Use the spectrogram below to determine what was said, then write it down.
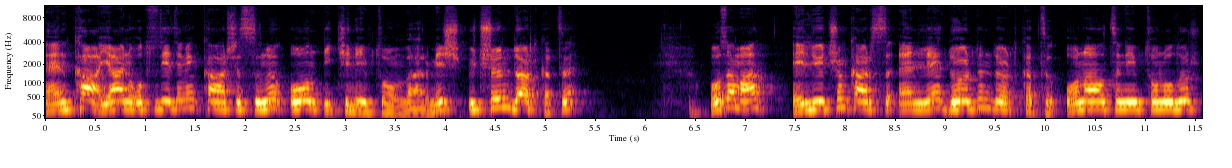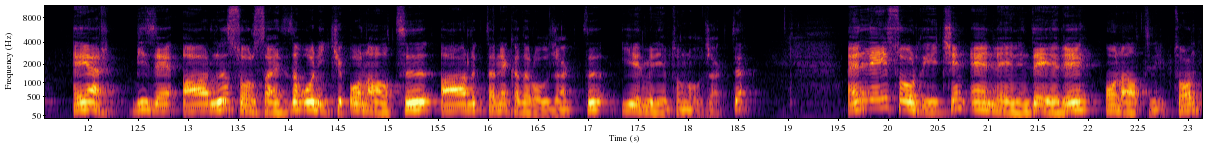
NK yani 37'nin karşısını 12 Newton vermiş. 3'ün 4 katı. O zaman 53'ün karşısı NL 4'ün 4 katı 16 Newton olur. Eğer bize ağırlığı sorsaydı da 12, 16 ağırlıkta ne kadar olacaktı? 20 Newton olacaktı. NL'yi sorduğu için NL'nin değeri 16 Newton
